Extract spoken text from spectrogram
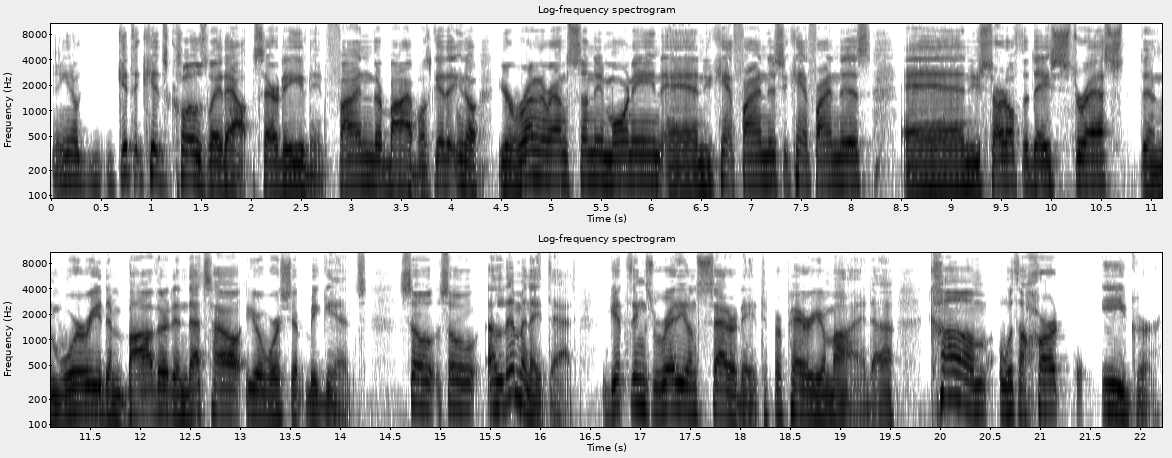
you know, get the kids' clothes laid out Saturday evening. Find their Bibles. Get it. You know, you're running around Sunday morning and you can't find this, you can't find this, and you start off the day stressed and worried and bothered, and that's how your worship begins. So, so eliminate that. Get things ready on Saturday to prepare your mind. Uh, come with a heart eager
